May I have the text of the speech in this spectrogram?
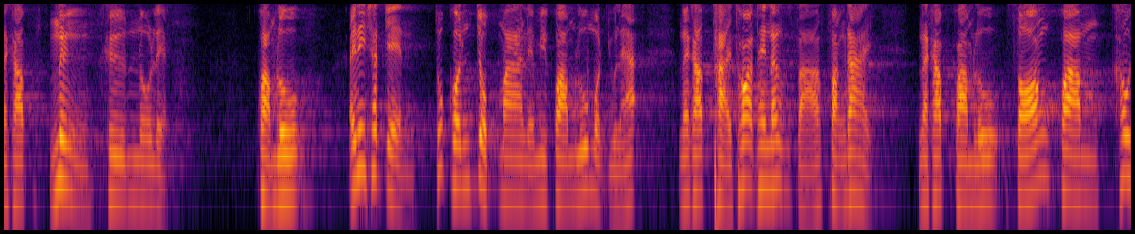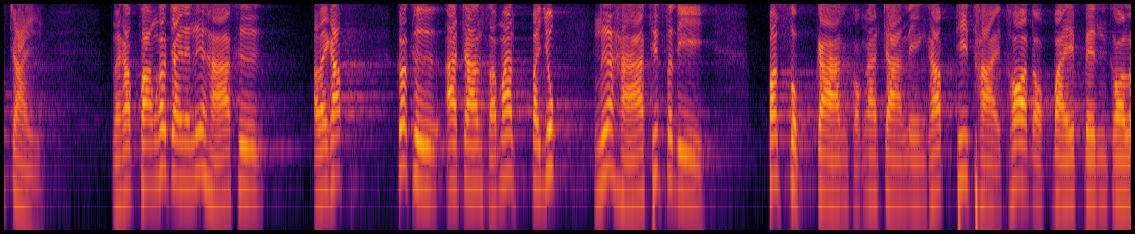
นะครับหนึ่งคือ knowledge ความรู้ไอ้นี่ชัดเจนทุกคนจบมาเนี่ยมีความรู้หมดอยู่แล้วนะครับถ่ายทอดให้นักศึกษาฟังได้นะครับความรู้สองความเข้าใจนะครับความเข้าใจในเนื้อหาคืออะไรครับ ก็คืออาจารย์สามารถประยุกต์เนื้อหาทฤษฎี ประสบการณ์ของอาจารย์เองครับ ที่ถ่ายทอดออกไปเป็นกร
